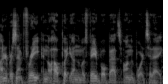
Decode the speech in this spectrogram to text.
100% free, and they'll help put you on the most favorable bets on the board today.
